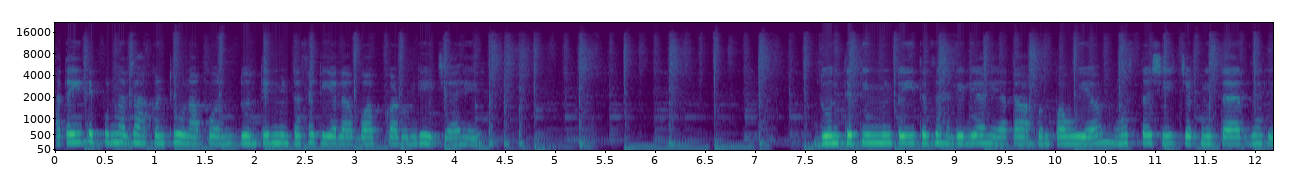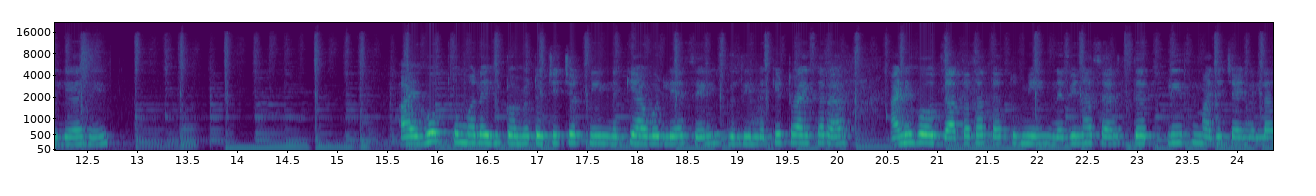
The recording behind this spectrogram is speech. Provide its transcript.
आता इथे पुन्हा झाकण ठेवून आपण दोन तीन मिनटासाठी याला वाफ काढून घ्यायची आहे. दोन ते तीन मिनटं इथं झालेली आहे. आता आपण पाहूया मस्त अशी चटणी तयार झालेली आहे. आय होप तुम्हाला ही टोमॅटोची चटणी नक्की आवडली असेल घरी नक्की ट्राय करा. आणि हो जाता जाता तुम्ही नवीन असाल तर प्लीज माझ्या चॅनलला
